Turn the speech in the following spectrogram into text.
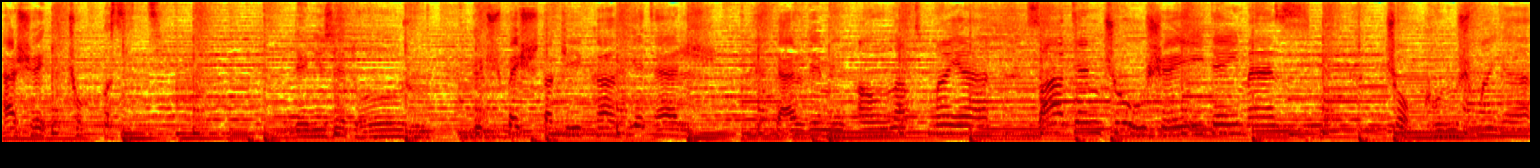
Her şey çok basit. Denize doğru Üç beş dakika yeter. Derdimi anlatmaya Zaten çoğu şey değmez. Çok konuşmaya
